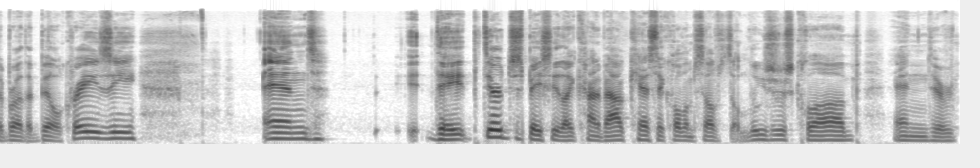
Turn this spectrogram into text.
the brother bill crazy. And they they're just basically like kind of outcasts. They call themselves the losers club and they're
